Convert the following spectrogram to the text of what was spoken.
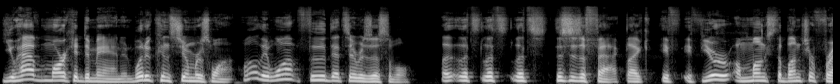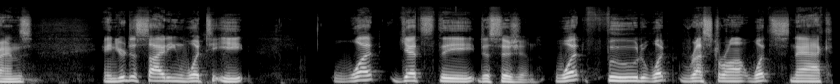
you have market demand, and what do consumers want? Well, they want food that's irresistible. Let's let's let's. This is a fact. Like if if you're amongst a bunch of friends, and you're deciding what to eat, what gets the decision? What food? What restaurant? What snack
